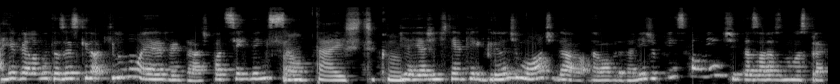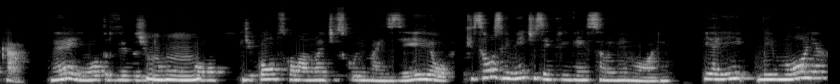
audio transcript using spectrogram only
revela muitas vezes que aquilo não é verdade, pode ser invenção. Fantástico. E aí a gente tem aquele grande mote da, da obra da Lígia, principalmente das horas nuas para cá. Né, em outros livros de, uhum. contos, como, de contos como A Noite Escura e Mais Eu, que são os limites entre invenção e memória. E aí, memória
